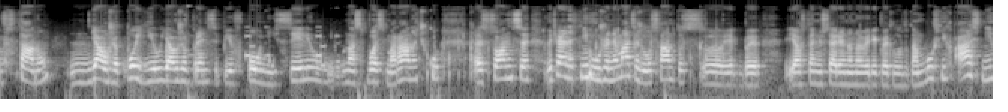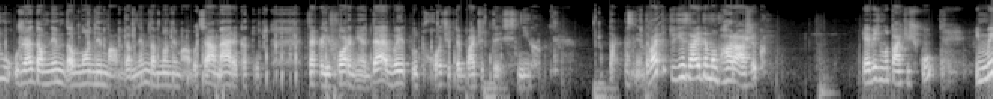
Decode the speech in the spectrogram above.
встану. Я вже поїв, я вже, в принципі, в повній силі. У нас восьма раночку, е, сонце. Звичайно, снігу вже нема, це ж Лос-Сантос, е, якби я останню серію на Новий рік виклав, то там був сніг, а снігу вже давним-давно нема. Давним-давно нема, бо це Америка тут, це Каліфорнія, де ви тут хочете бачити сніг. Так, пасні, давайте тоді зайдемо в гаражик. Я візьму тачечку, і ми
